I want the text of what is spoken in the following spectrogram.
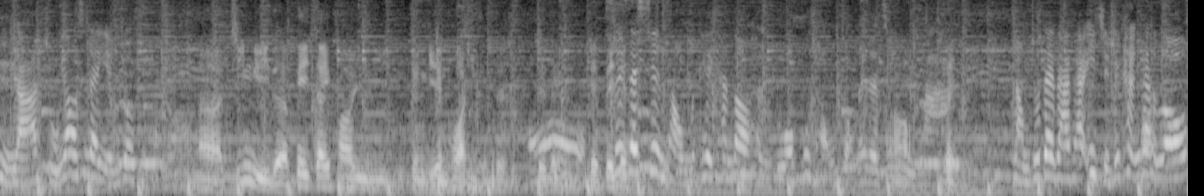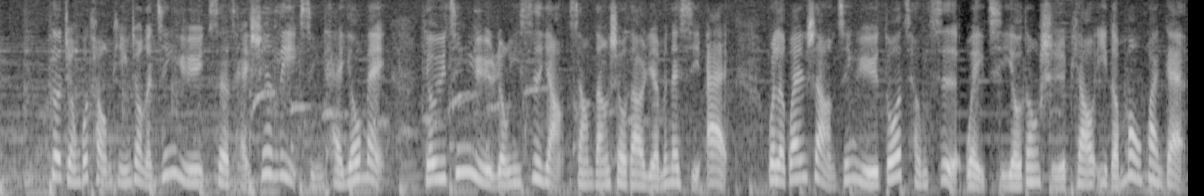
鱼啊，主要是在研究什么呢？呃，金鱼的胚胎发育跟演化学。对，对对。所以在现场我们可以看到很多不同种类的金鱼吗？对。那我们就带大家一起去看看喽。各种不同品种的金鱼，色彩绚丽，形态优美。由于金鱼容易饲养，相当受到人们的喜爱。为了观赏金鱼多层次尾鳍游动时飘逸的梦幻感，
